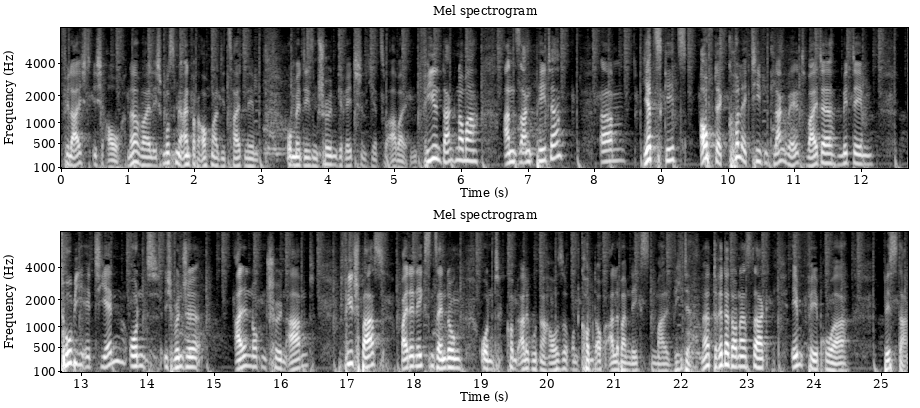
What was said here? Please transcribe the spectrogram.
vielleicht ich auch, ne? weil ich muss mir einfach auch mal die Zeit nehmen, um mit diesem schönen Gerätchen hier zu arbeiten. Vielen Dank nochmal an St. Peter. Ähm, jetzt geht's auf der kollektiven Klangwelt weiter mit dem Tobi Etienne und ich wünsche allen noch einen schönen Abend. Viel Spaß bei der nächsten Sendung und kommt alle gut nach Hause und kommt auch alle beim nächsten Mal wieder. Ne? Dritter Donnerstag im Februar. Bis dann.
